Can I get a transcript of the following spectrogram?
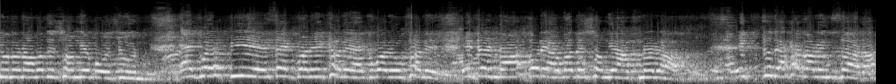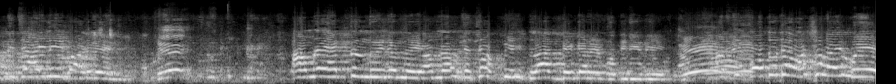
শুনুন আমাদের সঙ্গে বসুন। একবার পিএস একবার এখানে একবার ওখানে। এটা না করে আমাদের সঙ্গে আপনারা। একটু দেখা করেন স্যার আপনি চাইলেই পারবেন। আমরা একজন দুইজন নই আমরা হচ্ছে ছাব্বিশ লাখ বেকারের প্রতিনিধি। কতটা অসহায় হয়ে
